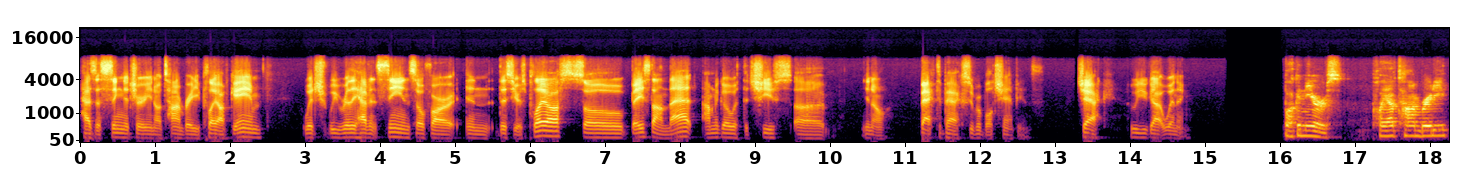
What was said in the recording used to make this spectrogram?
has a signature, you know, Tom Brady playoff game which we really haven't seen so far in this year's playoffs. So based on that, I'm gonna go with the Chiefs. Uh, you know, back-to-back Super Bowl champions. Jack, who you got winning? Buccaneers playoff Tom Brady.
